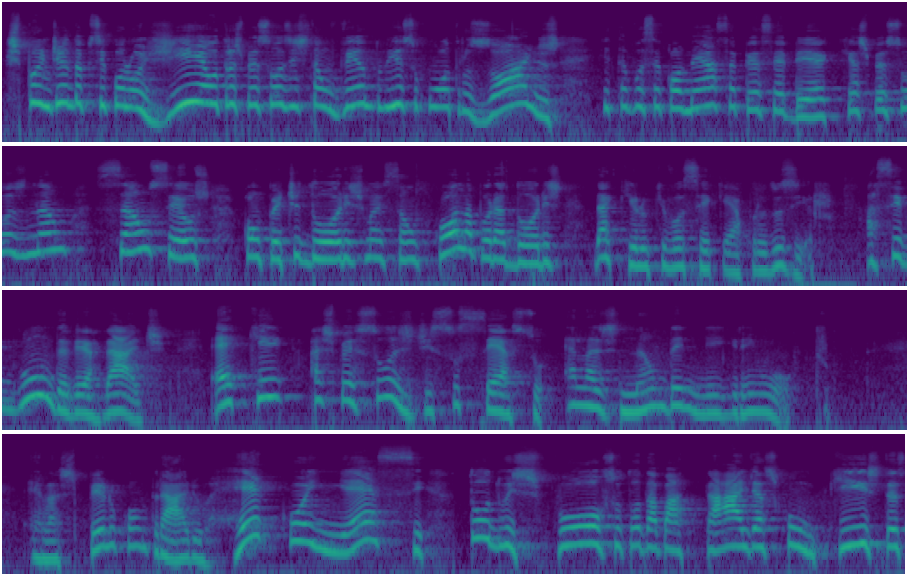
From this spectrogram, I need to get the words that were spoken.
expandindo a psicologia, outras pessoas estão vendo isso com outros olhos. Então você começa a perceber que as pessoas não são seus competidores, mas são colaboradores daquilo que você quer produzir. A segunda verdade é que as pessoas de sucesso, elas não denigrem o outro. Elas, pelo contrário, reconhecem todo o esforço, toda a batalha, as conquistas,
